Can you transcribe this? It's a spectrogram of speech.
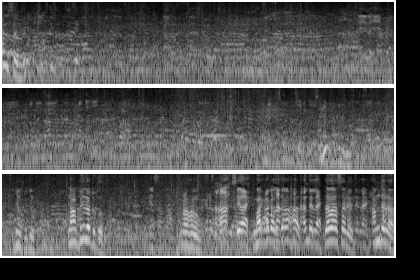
am sëñ non bii la ah si waay marhaban alhamdulillah. La alhamdulillah.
